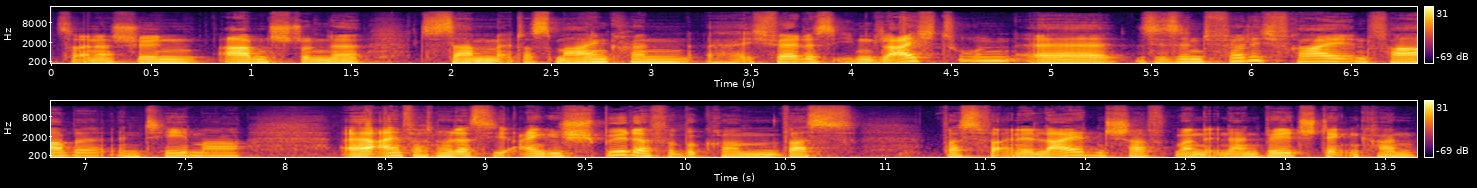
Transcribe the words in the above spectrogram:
zu einer schönen Abendstunde zusammen etwas malen können. Äh, ich werde es Ihnen gleich tun. Äh, Sie sind völlig frei in Farbe, in Thema. Äh, einfach nur, dass Sie ein Gespür dafür bekommen, was, was für eine Leidenschaft man in ein Bild stecken kann,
